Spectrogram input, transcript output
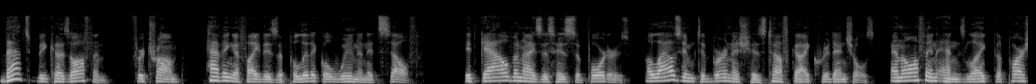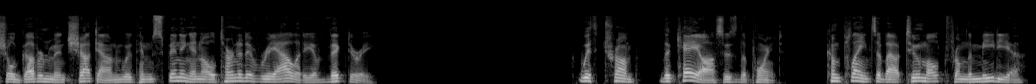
That's because often, for Trump, Having a fight is a political win in itself. It galvanizes his supporters, allows him to burnish his tough guy credentials, and often ends like the partial government shutdown with him spinning an alternative reality of victory. With Trump, the chaos is the point. Complaints about tumult from the media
